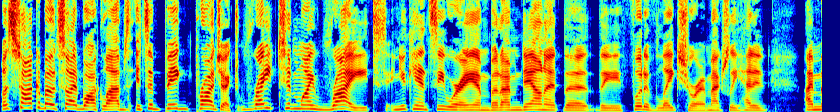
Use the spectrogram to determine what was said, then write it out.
Let's talk about Sidewalk Labs. It's a big project. Right to my right, and you can't see where I am, but I'm down at the the foot of Lakeshore. I'm actually headed. I'm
